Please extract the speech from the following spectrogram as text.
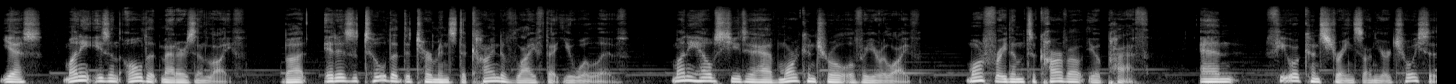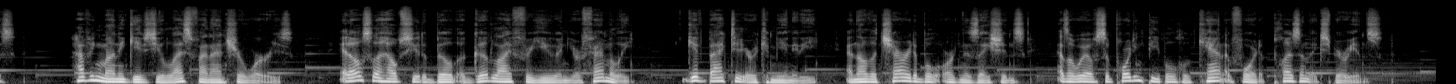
Yes, money isn't all that matters in life, but it is a tool that determines the kind of life that you will live. Money helps you to have more control over your life, more freedom to carve out your path, and fewer constraints on your choices. Having money gives you less financial worries. It also helps you to build a good life for you and your family, give back to your community and other charitable organizations as a way of supporting people who can't afford a pleasant experience.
